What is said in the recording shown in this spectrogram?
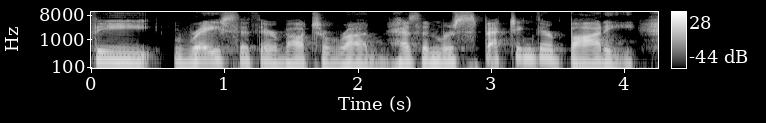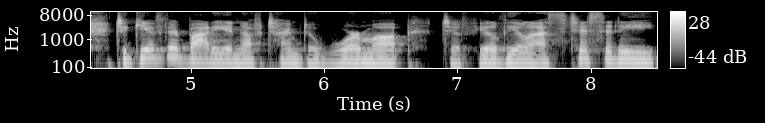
the race that they're about to run, has them respecting their body, to give their body enough time to warm up, to feel the elasticity,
